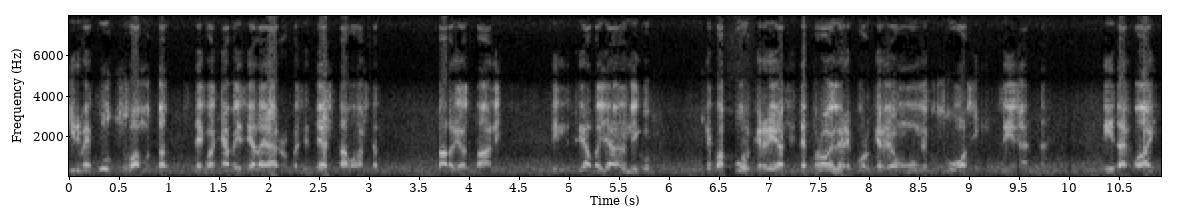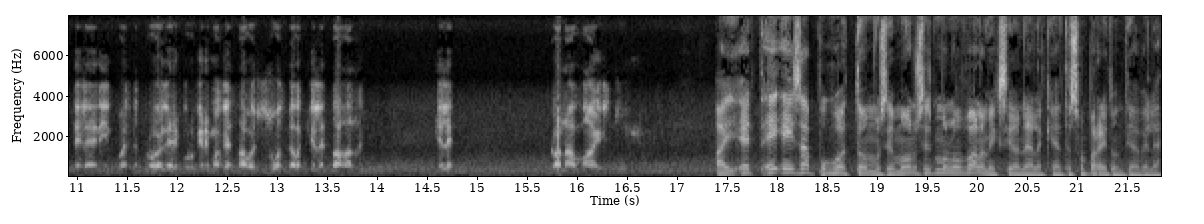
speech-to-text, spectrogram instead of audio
hirveän kutsuva, mutta sitten kun mä kävin siellä ja rupesin testaamaan sitä tarjontaa, niin, niin sieltä on jäänyt niin kuin kebabburgeri ja sitten broileriburgeri on mun niin suosikki siinä, että niitä vaihtelee, niin kuin, että broileriburgeri mä oikeastaan voisin suositella kelle tahansa, kelle kana maistuu. Ai, et, ei, ei saa puhua tommosia. Mulla, siis, mulla on valmiiksi jo nälkeä. Tässä on pari tuntia vielä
